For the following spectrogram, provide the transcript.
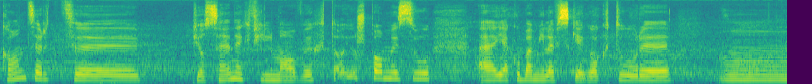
koncert e, piosenek filmowych to już pomysł e, Jakuba Milewskiego, który mm,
